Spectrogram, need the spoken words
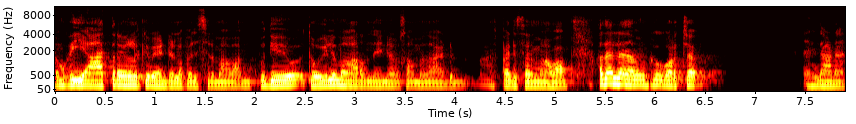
നമുക്ക് യാത്രകൾക്ക് വേണ്ടിയുള്ള പരിശ്രമമാവാം. പുതിയ തൊഴിൽ മാറുന്നതിനോ സംബന്ധമായിട്ട് പരിശ്രമമാവാം. അതല്ല നമുക്ക് കുറച്ച് എന്താണ്?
